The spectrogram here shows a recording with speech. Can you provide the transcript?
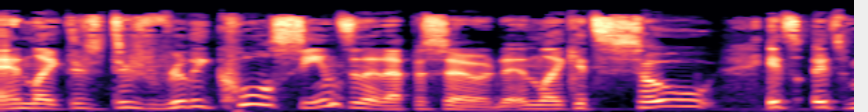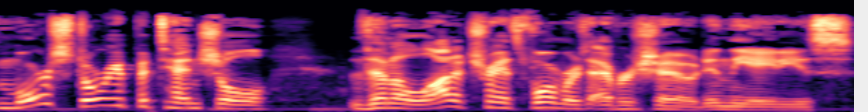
And like, there's there's really cool scenes in that episode, and like, it's so it's it's more story potential than a lot of Transformers ever showed in the '80s.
